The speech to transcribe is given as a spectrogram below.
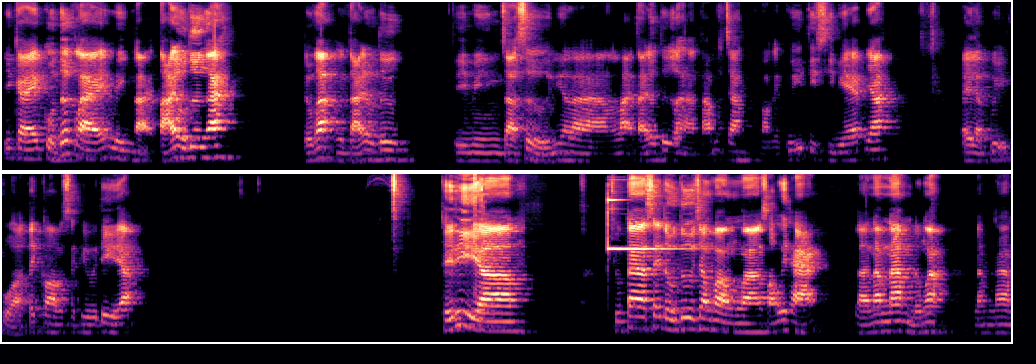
Thì cái cổ tức này mình lại tái đầu tư ngay đúng không ạ? Mình tái đầu tư. Thì mình giả sử như là lại tái đầu tư là 8% vào cái quỹ TCBF nhá đây là quỹ của Techcom Security đấy ạ. Thế thì à, chúng ta sẽ đầu tư trong vòng à, 60 tháng là 5 năm đúng không ạ? 5 năm.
